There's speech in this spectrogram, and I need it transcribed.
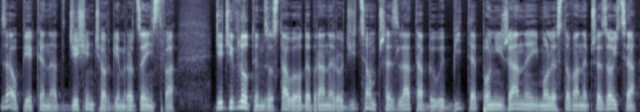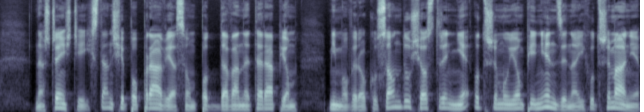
za opiekę nad dziesięciorgiem rodzeństwa. Dzieci w lutym zostały odebrane rodzicom, przez lata były bite, poniżane i molestowane przez ojca. Na szczęście ich stan się poprawia, są poddawane terapiom. Mimo wyroku sądu siostry nie otrzymują pieniędzy na ich utrzymanie.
